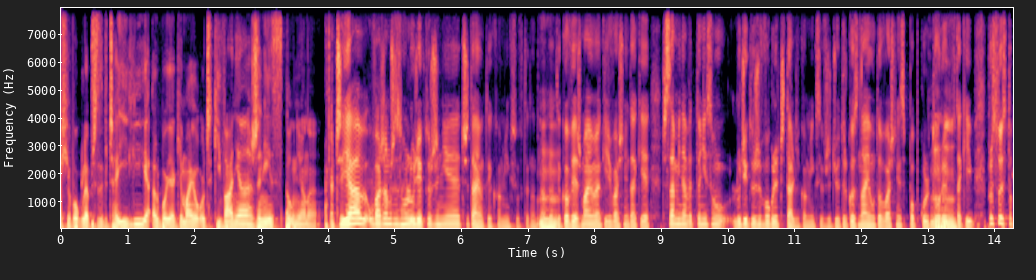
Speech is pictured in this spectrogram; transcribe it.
się w ogóle przyzwyczaili, albo jakie mają oczekiwania, że nie jest spełnione. Znaczy ja uważam, że są ludzie, którzy nie czytają tych komiksów tak naprawdę, Mhm. tylko wiesz, mają jakieś właśnie takie, czasami nawet to nie są ludzie, którzy w ogóle czytali komiksy w życiu, tylko znają to właśnie z popkultury Mhm. w takiej, po prostu jest to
